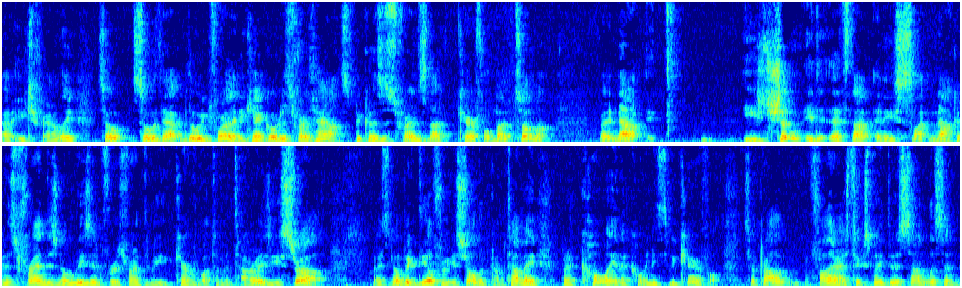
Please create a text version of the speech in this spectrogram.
uh, each family. So so that the week before that, he can't go to his friend's house because his friend's not careful about tuma. Right now, he shouldn't. He, that's not any knock on his friend. There's no reason for his friend to be careful about tuma and tara. He's Yisrael. Right? It's no big deal for Yisrael to become Tameh, but a Kohen, a Kohen needs to be careful. So father has to explain to his son, listen,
